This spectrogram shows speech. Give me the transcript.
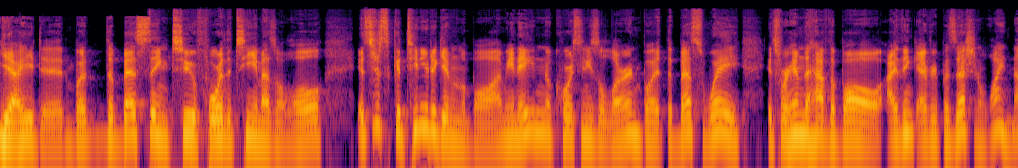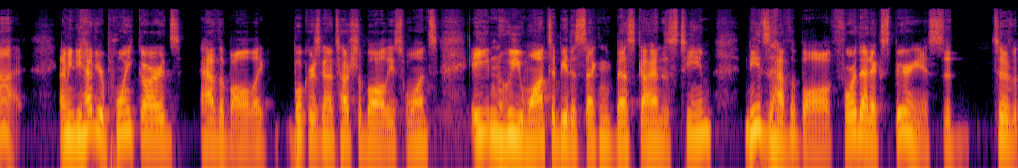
Yeah, he did. But the best thing too for the team as a whole is just continue to give him the ball. I mean, Ayton, of course, he needs to learn, but the best way is for him to have the ball. I think every possession. Why not? I mean, you have your point guards have the ball. Like Booker's going to touch the ball at least once. Ayton, who you want to be the second best guy on this team, needs to have the ball for that experience. To to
